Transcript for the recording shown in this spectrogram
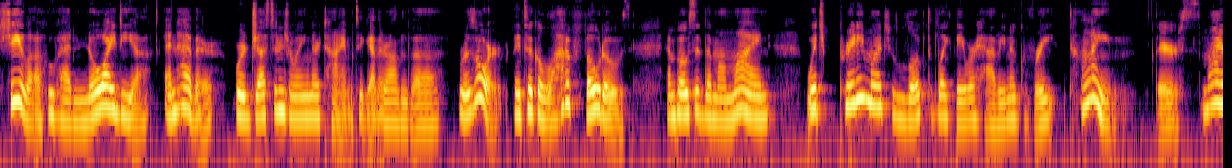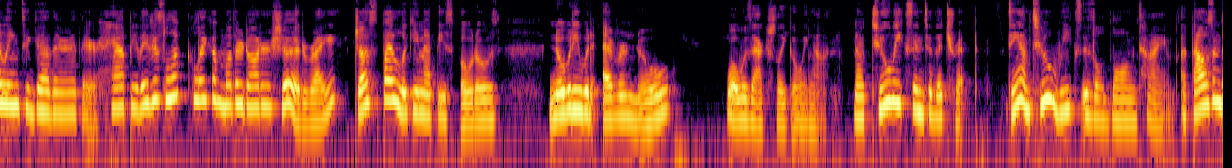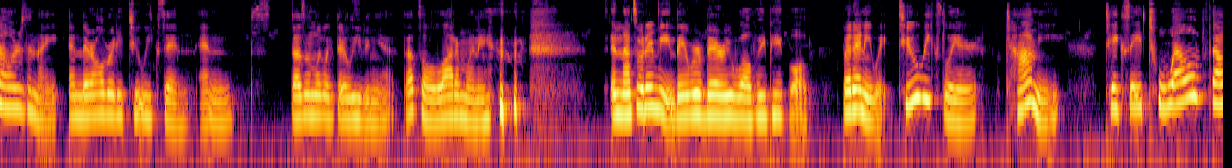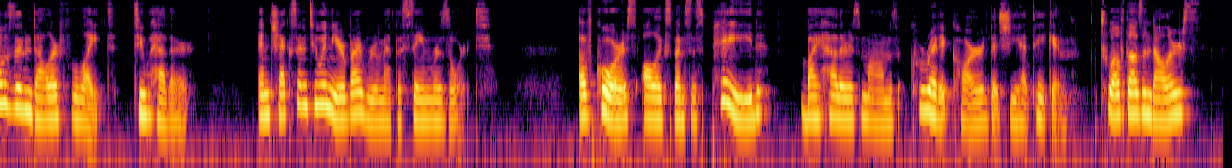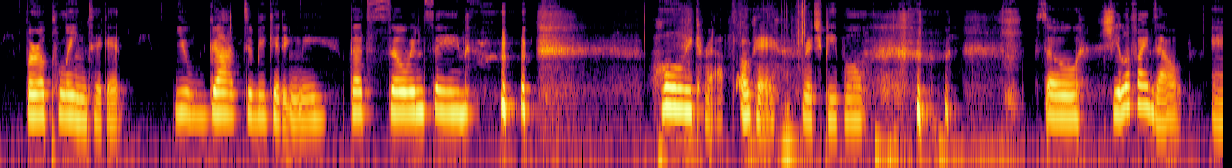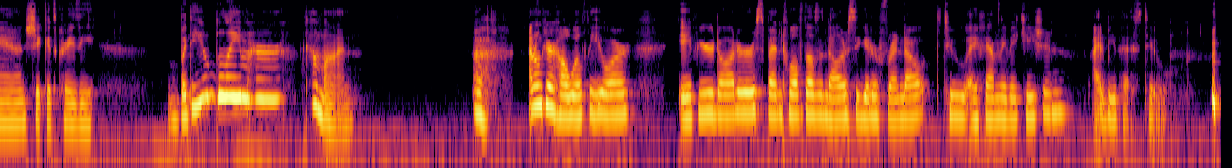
Sheila, who had no idea, and Heather were just enjoying their time together on the resort. They took a lot of photos and posted them online, which pretty much looked like they were having a great time. They're smiling together, they're happy, they just look like a mother daughter should, right? Just by looking at these photos, nobody would ever know what was actually going on. Now, two weeks into the trip, damn, two weeks is a long time. A thousand dollars a night, and they're already two weeks in, and doesn't look like they're leaving yet. That's a lot of money. and that's what I mean. They were very wealthy people. But anyway, two weeks later, Tommy takes a $12,000 flight to Heather and checks into a nearby room at the same resort. Of course, all expenses paid by Heather's mom's credit card that she had taken. $12,000 for a plane ticket. You got to be kidding me. That's so insane. Holy crap. Okay, rich people. so Sheila finds out and shit gets crazy. But do you blame her? Come on. Ugh, I don't care how wealthy you are if your daughter spent $12,000 to get her friend out to a family vacation, I'd be pissed too.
